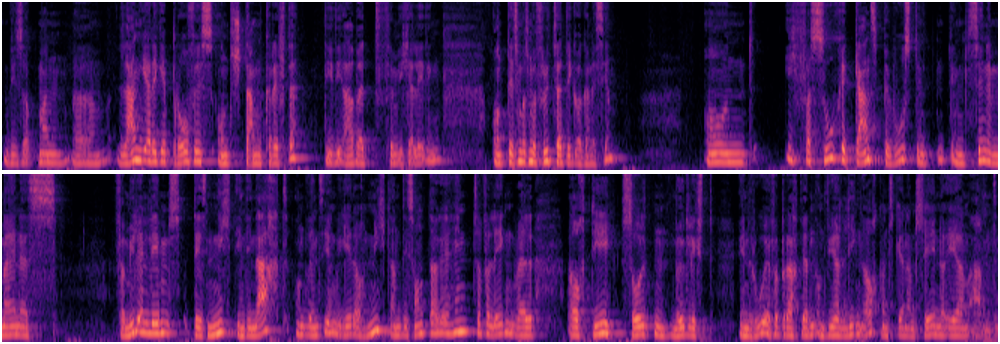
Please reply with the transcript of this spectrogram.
wie sagt man, langjährige Profis und Stammkräfte, die die Arbeit für mich erledigen. Und das muss man frühzeitig organisieren. Und ich versuche ganz bewusst im, im Sinne meines Familienlebens das nicht in die Nacht und wenn es irgendwie geht, auch nicht an die Sonntage hin zu verlegen, weil auch die sollten möglichst in Ruhe verbracht werden und wir liegen auch ganz gern am See, nur eher am Abend.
